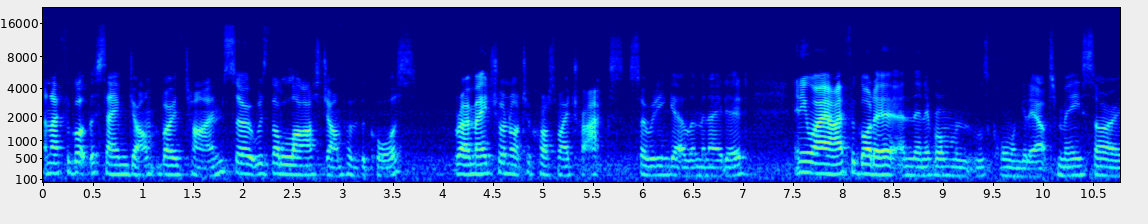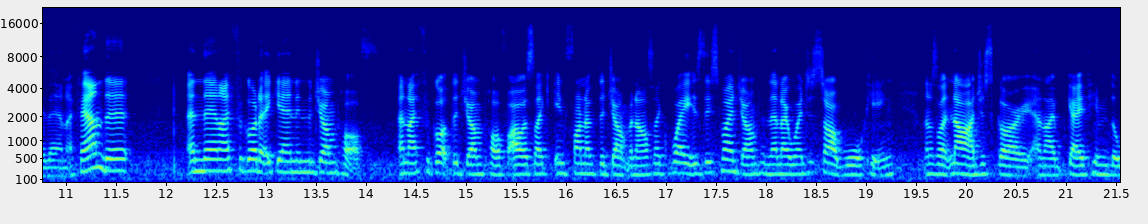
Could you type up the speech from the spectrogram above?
and I forgot the same jump both times. So it was the last jump of the course, but I made sure not to cross my tracks so we didn't get eliminated. Anyway, I forgot it, and then everyone was- was calling it out to me, so then I found it, and then I forgot it again in the jump off. And I forgot the jump off. I was like in front of the jump, and I was like, "Wait, is this my jump?" And then I went to start walking, and I was like, "Nah, just go." And I gave him the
